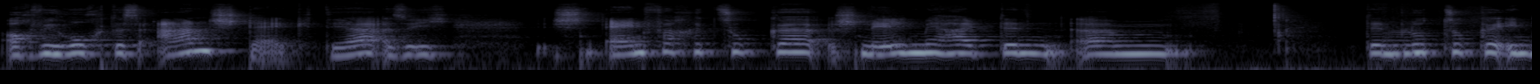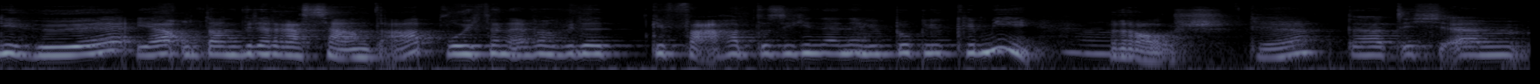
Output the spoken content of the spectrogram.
Auch wie hoch das ansteigt. Ja? Also ich einfache Zucker schnellen mir halt den ähm, den Blutzucker in die Höhe ja, und dann wieder rasant ab, wo ich dann einfach wieder Gefahr habe, dass ich in eine Hypoglykämie mhm. rausche. Ja. Da hatte ich ähm,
